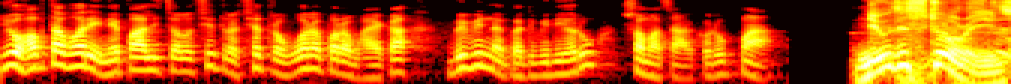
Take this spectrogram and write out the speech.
यो हप्ताभरि नेपाली चलचित्र क्षेत्र वरपर भएका विभिन्न गतिविधिहरू समाचारको रूपमा। News stories.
